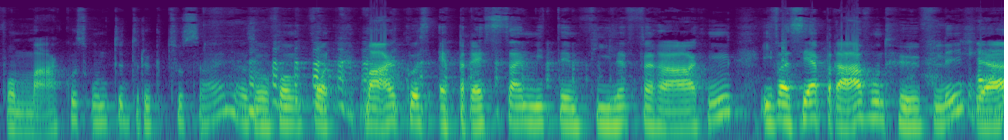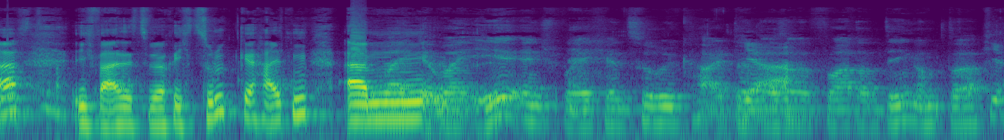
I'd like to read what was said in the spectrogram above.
Von Markus unterdrückt zu sein, also von, von Markus erpresst sein mit den vielen Fragen. Ich war sehr brav und höflich, ja. ja. Ich war jetzt wirklich zurückgehalten. Ähm, er war eh entsprechend zurückhaltend, ja. also fordernd Ding und, äh, ja.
